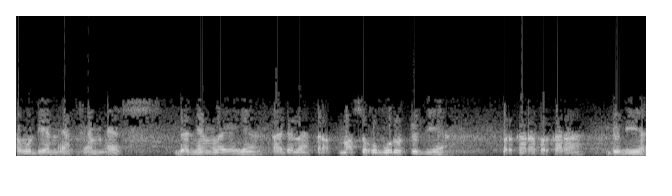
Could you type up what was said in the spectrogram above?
kemudian SMS dan yang lainnya adalah termasuk umur dunia, perkara-perkara dunia.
